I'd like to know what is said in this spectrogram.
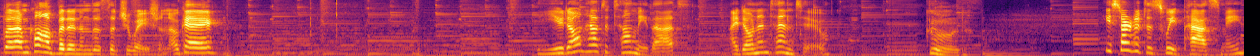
but I'm confident in this situation, okay? You don't have to tell me that. I don't intend to. Good. He started to sweep past me,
